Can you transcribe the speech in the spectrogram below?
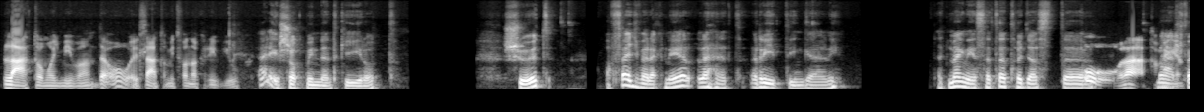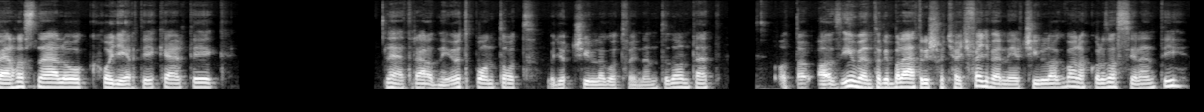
látom, hogy mi van. De ó, itt látom, itt vannak review-k. Elég sok mindent kiírott. Sőt, a fegyvereknél lehet ratingelni. Tehát megnézheted, hogy azt ö, Ó, látom, más igen. felhasználók hogy értékelték. Lehet ráadni 5 pontot, vagy 5 csillagot, vagy nem tudom. Tehát ott az inventory-ban látod is, hogyha egy fegyvernél csillag van, akkor az azt jelenti,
